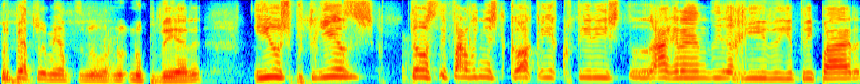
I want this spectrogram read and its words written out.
perpetuamente no, no, no poder e os portugueses estão a snifar linhas de coca e a curtir isto à grande, a rir e a tripar,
